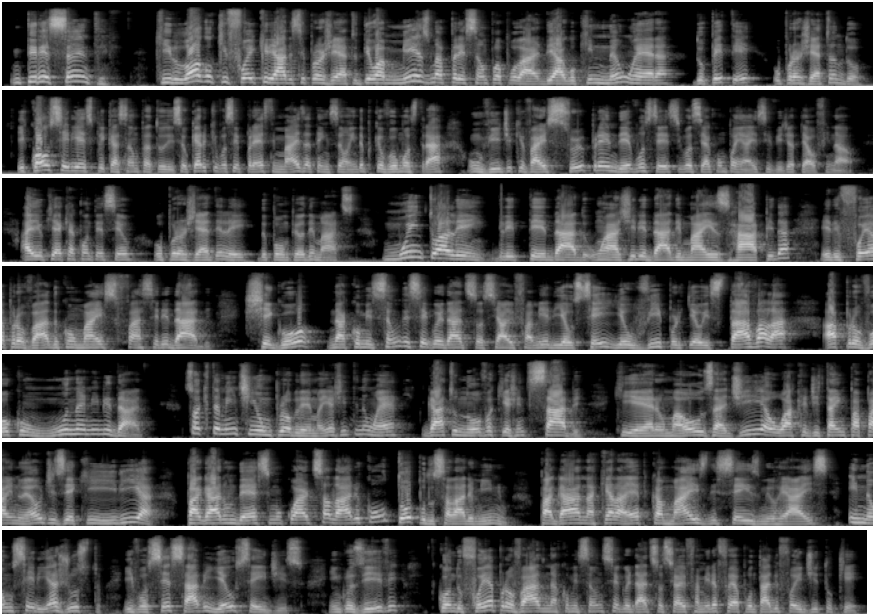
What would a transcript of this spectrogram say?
interessante que logo que foi criado esse projeto, deu a mesma pressão popular de algo que não era do PT, o projeto andou. E qual seria a explicação para tudo isso? Eu quero que você preste mais atenção ainda, porque eu vou mostrar um vídeo que vai surpreender você se você acompanhar esse vídeo até o final. Aí o que é que aconteceu? O projeto de lei do Pompeu de Matos. Muito além de ele ter dado uma agilidade mais rápida, ele foi aprovado com mais facilidade. Chegou na Comissão de Seguridade Social e Família, e eu sei e eu vi porque eu estava lá, aprovou com unanimidade. Só que também tinha um problema, e a gente não é gato novo aqui, a gente sabe que era uma ousadia ou acreditar em Papai Noel dizer que iria pagar um 14 salário com o topo do salário mínimo, pagar naquela época mais de 6 mil reais e não seria justo. E você sabe e eu sei disso. Inclusive, quando foi aprovado na Comissão de Seguridade Social e Família, foi apontado e foi dito que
